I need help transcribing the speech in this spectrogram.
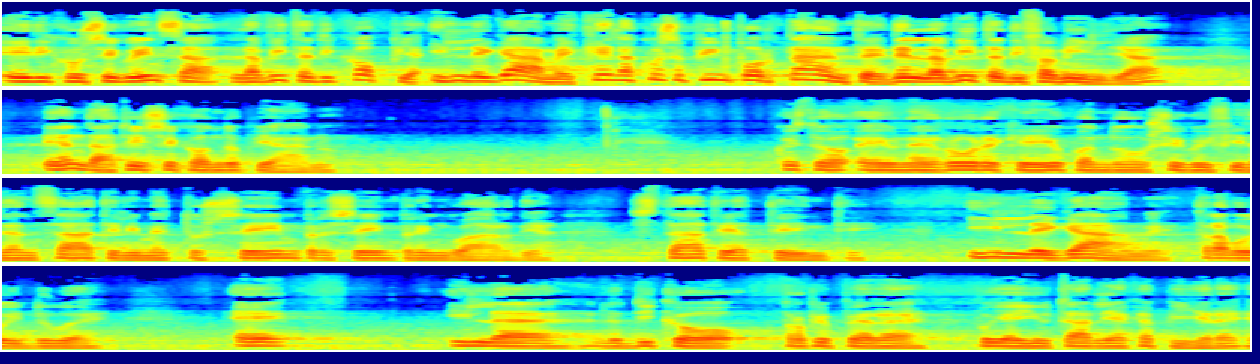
e di conseguenza la vita di coppia, il legame, che è la cosa più importante della vita di famiglia, è andato in secondo piano. Questo è un errore che io quando seguo i fidanzati li metto sempre, sempre in guardia. State attenti. Il legame tra voi due è il, lo dico proprio per poi aiutarli a capire,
